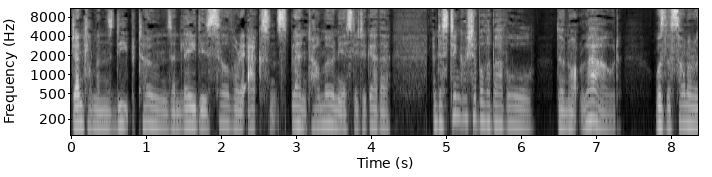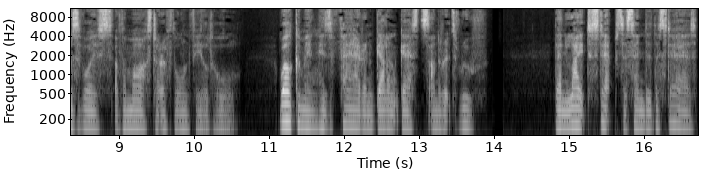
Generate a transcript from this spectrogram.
Gentlemen's deep tones and ladies' silvery accents blent harmoniously together, and distinguishable above all, though not loud, was the sonorous voice of the master of Thornfield Hall, welcoming his fair and gallant guests under its roof. Then light steps ascended the stairs,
